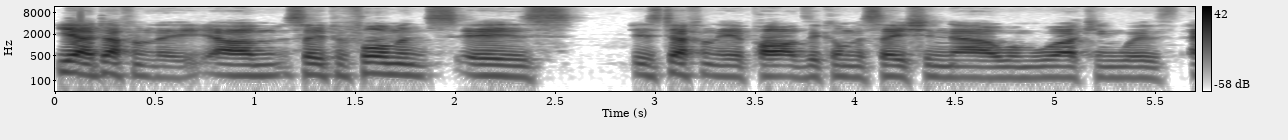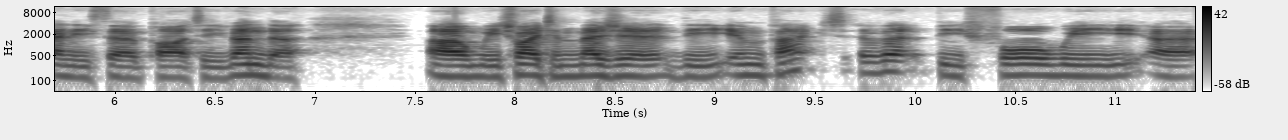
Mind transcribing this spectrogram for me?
Yeah, definitely. Um, so performance is is definitely a part of the conversation now when we're working with any third-party vendor. Um, we try to measure the impact of it before we uh,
